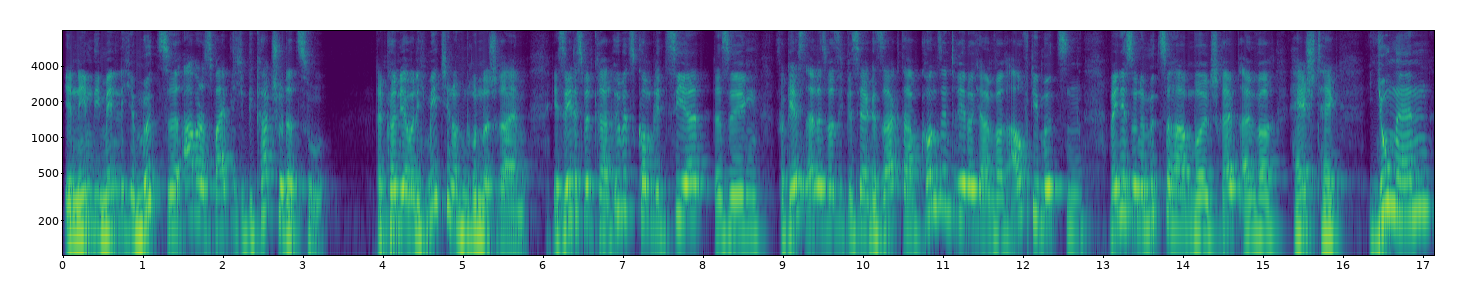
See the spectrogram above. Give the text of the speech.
ihr nehmt die männliche Mütze, aber das weibliche Pikachu dazu. Dann könnt ihr aber nicht Mädchen unten drunter schreiben. Ihr seht, es wird gerade übelst kompliziert, deswegen vergesst alles, was ich bisher gesagt habe. Konzentriert euch einfach auf die Mützen. Wenn ihr so eine Mütze haben wollt, schreibt einfach Hashtag Jungen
